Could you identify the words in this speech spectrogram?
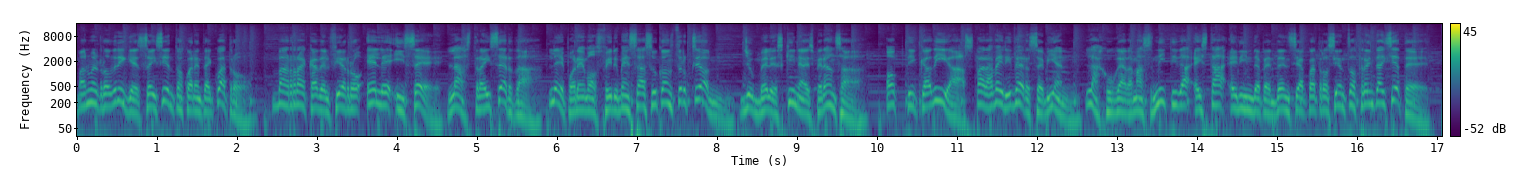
Manuel Rodríguez 644. Barraca del Fierro L y C, Lastra y Cerda. Le ponemos firmeza a su construcción. Yumbel Esquina Esperanza. Óptica Díaz, para ver y verse bien. La jugada más nítida está en Independencia 437.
